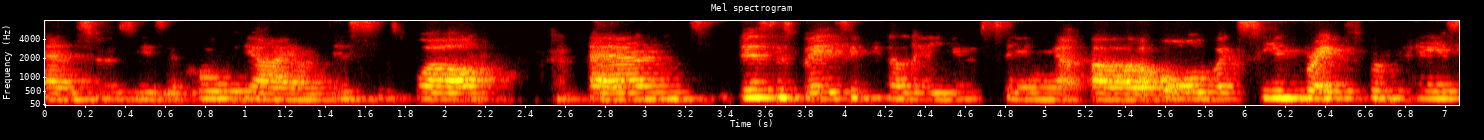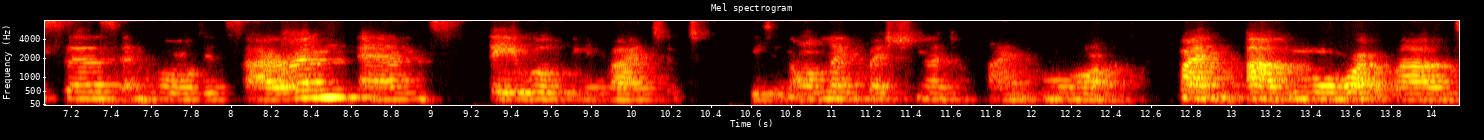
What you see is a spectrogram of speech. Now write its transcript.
and Susie is a co-PI on this as well. And this is basically using uh, all vaccine breakthrough cases involved in Siren, and they will be invited to an online questionnaire to find more, find out more about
